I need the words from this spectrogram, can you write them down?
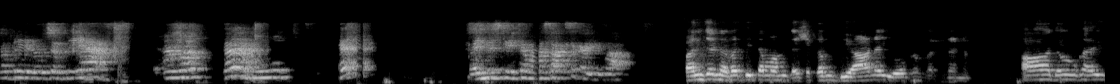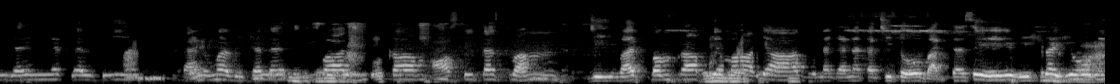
Sabrina, Sabrina. Aha. Wednesday sama saksa kayo ba? पञ्चनवतितमं दशकं ध्यानयोगवर्णनम् आदौ हैरण्यगर्भी तनुमविकलजीवात्मिकाम् आस्थितत्वं जीवत्वं प्राप्य माया गुणगणकचितो वर्तसे विश्वयोनि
